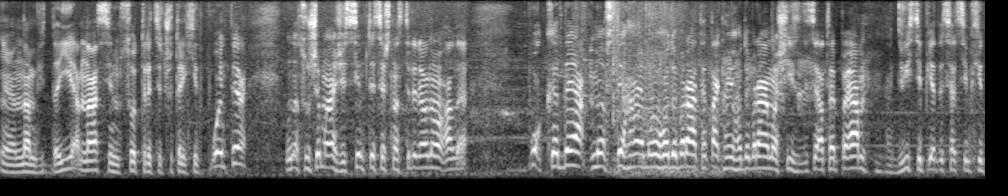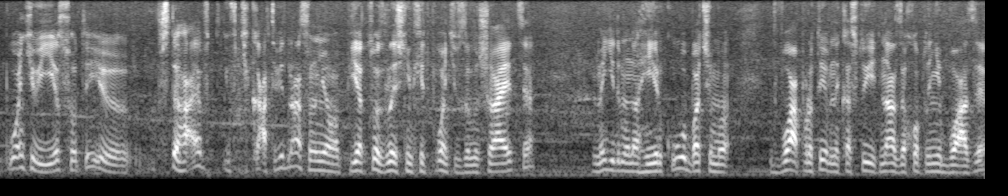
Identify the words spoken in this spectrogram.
е, нам віддає на 734 хітпойнти. У нас уже майже 7 тисяч настріляно, але по КД ми встигаємо його добирати. Так, ми його добираємо 60 ТП, 257 хітпойнтів, і є сотий е, встигає втікати від нас. У нього 500 з лишнім хітпойнтів залишається. Ми їдемо на гірку, бачимо, два противника стоїть на захопленні бази.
